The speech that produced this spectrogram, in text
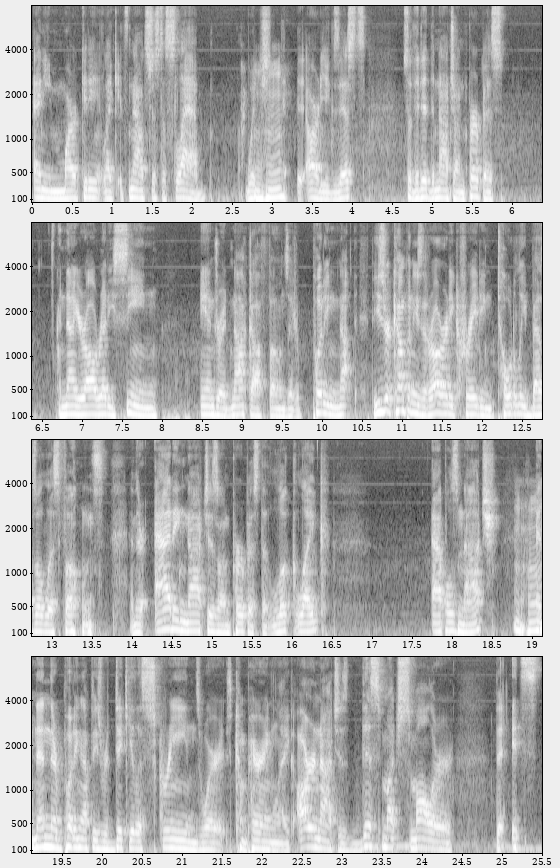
any marketing. Like it's now it's just a slab, which mm-hmm. it already exists. So they did the notch on purpose, and now you're already seeing Android knockoff phones that are putting not. These are companies that are already creating totally bezel-less phones, and they're adding notches on purpose that look like Apple's notch. Mm-hmm. And then they're putting up these ridiculous screens where it's comparing like our notch is this much smaller. That it's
